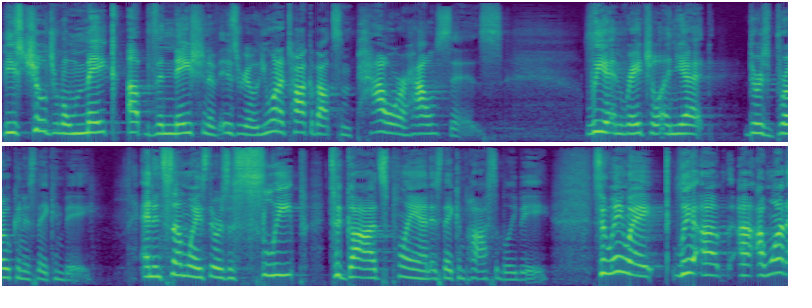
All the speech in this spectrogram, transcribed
These children will make up the nation of Israel. You want to talk about some powerhouses. Leah and Rachel, and yet they're as broken as they can be. And in some ways, they're as asleep to God's plan as they can possibly be. So anyway, Leah, uh, I, want,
